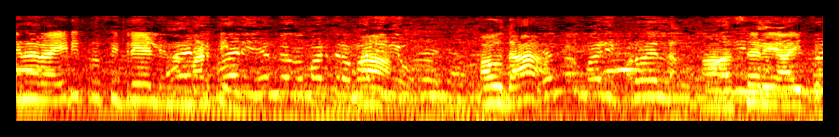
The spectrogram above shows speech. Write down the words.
ಏನಾರು ಐಡಿ ಡಿ ಪ್ರೂಫ್ ಇದ್ರೆ ಹೇಳಿ ನಾನು ಮಾಡಿ ಮಾಡ್ತೀನಿ. ಏನ್ ಬೇಕಾದ್ರೂ ಮಾಡ್ತೀರಾ? ಹಾ. ನೀವು. ಹೌದಾ? ಏನ್ ಬೇಕಾದ್ರೂ ಮಾಡಿ ಪರವಾಗಿಲ್ಲ. ಹಾ ಸರಿ ಆಯ್ತು.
